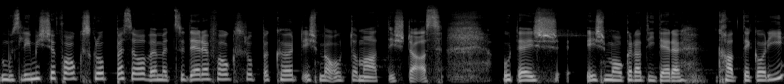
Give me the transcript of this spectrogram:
muslimischen Volksgruppen so. Wenn man zu dieser Volksgruppe gehört, ist man automatisch das. Und dann ist, ist man gerade in dieser Kategorie.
